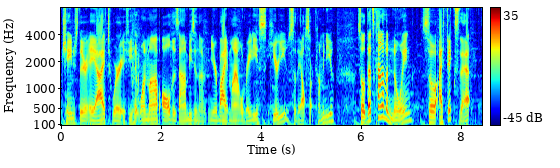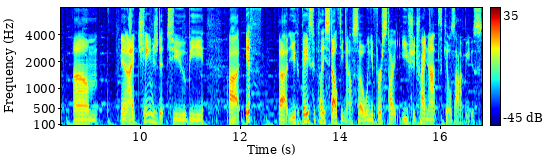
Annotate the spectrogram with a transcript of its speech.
changed their AI to where if you hit one mob, all the zombies in the nearby mile radius hear you, so they all start coming to you. So that's kind of annoying. So I fixed that, um, and I changed it to be uh, if uh, you can basically play stealthy now. So when you first start, you should try not to kill zombies.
